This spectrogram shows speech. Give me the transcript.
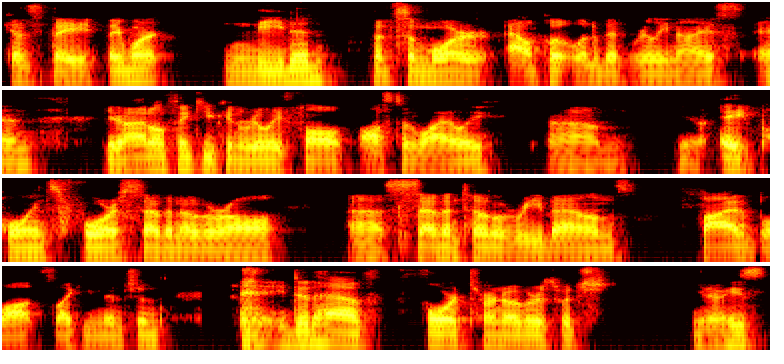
because they they weren't needed, but some more output would have been really nice. And you know, I don't think you can really fault Austin Wiley. Um, you know, eight points, four seven overall, uh, seven total rebounds, five blocks, like you mentioned. he did have four turnovers, which you know he's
